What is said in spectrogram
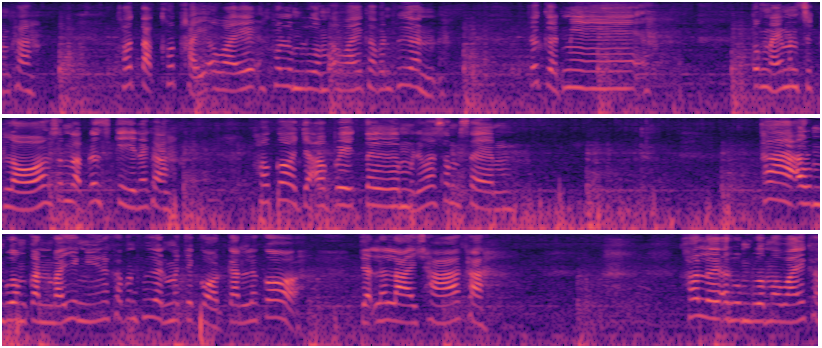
มค่ะ เขาตักเขาไถเอาไว้เขารวมๆเอาไว้ค่ะเพื่อนๆ ถ้าเกิดมีตรงไหนมันสึกหรอสำหรับเล่นสกีนะคะเขาก็จะเอาไปเติมหรือว่าซ่อมแซม ถ้าเอารวมๆกันไว้อย่างนี้นะคะเพื่อนๆ มันจะกอดกันแล้วก็ จะละลายช้าค่ะ เขาเลยเอารวมมาไว้ค่ะ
